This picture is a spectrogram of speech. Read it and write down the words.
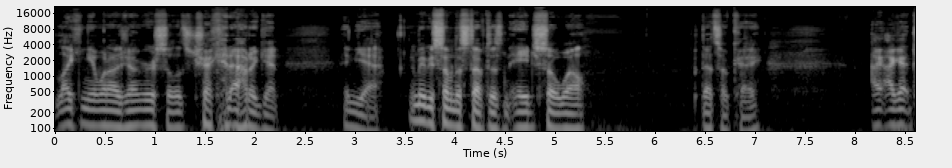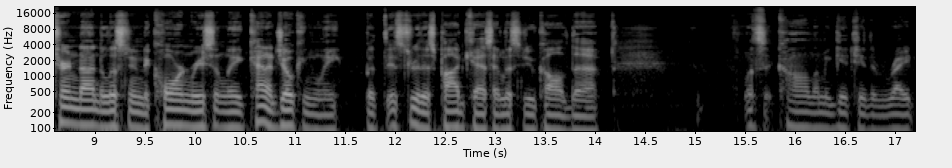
liking it when I was younger, so let's check it out again. And yeah, and maybe some of the stuff doesn't age so well, but that's okay. I, I got turned on to listening to Korn recently, kind of jokingly, but it's through this podcast I listened to called. Uh, what's it called? Let me get you the right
